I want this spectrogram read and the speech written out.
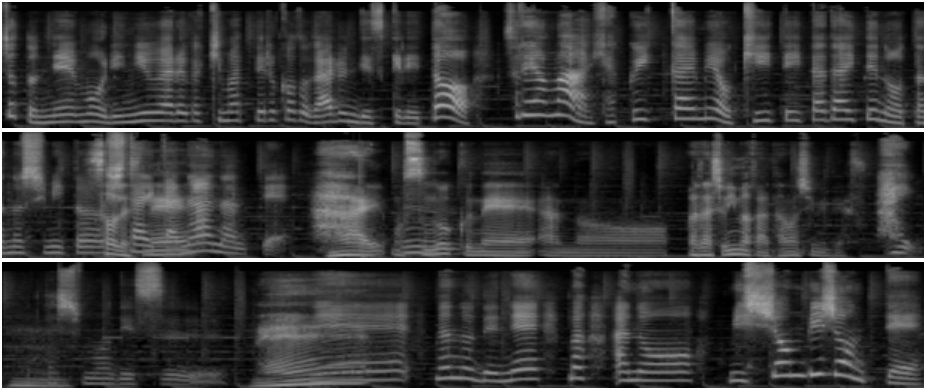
ちょっとね、もうリニューアルが決まってることがあるんですけれど、それはまあ101回目を聞いていただいてのお楽しみとしたいかななんて。はい。もうすごくね、あのー私も今から楽しみです。はい。うん私もです。ねねなのでね、まあ、あのミッションビジョンって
